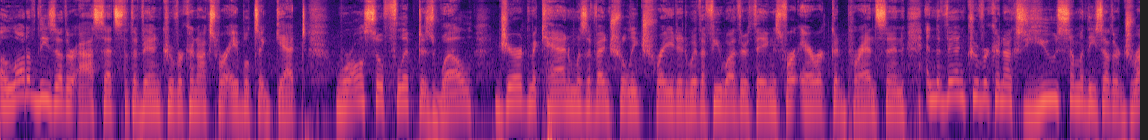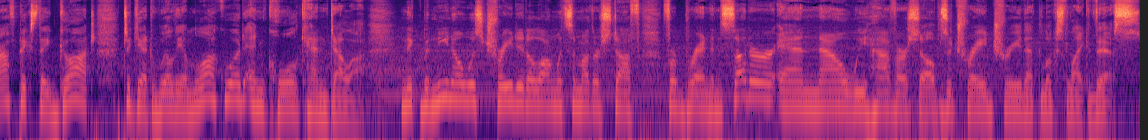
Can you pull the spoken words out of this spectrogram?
A lot of these other assets that the Vancouver Canucks were able to get were also flipped as well. Jared McCann was eventually traded with a few other things for Erik Gudbranson, and the Vancouver Canucks used some of these other draft picks they got to get William Lockwood and Cole Candella. Nick Bonino was traded along with some other stuff for Brandon Sutter, and now we have ourselves a trade tree that looks like this.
